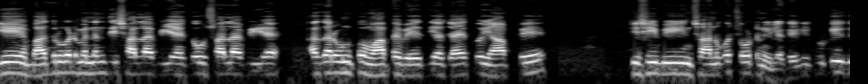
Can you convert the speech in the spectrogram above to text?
ये बहादुरगढ़ में नंदीशाला भी है गौशाला भी है। अगर उनको वहाँ पे भेज दिया जाए तो यहाँ पे किसी भी इंसान को चोट नहीं लगेगी, क्योंकि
